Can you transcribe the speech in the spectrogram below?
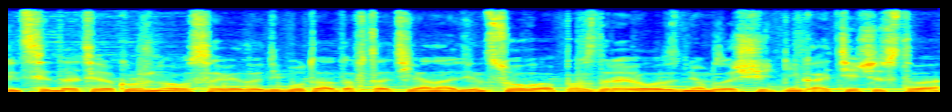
Председатель окружного совета депутатов Татьяна Одинцова поздравила с Днем защитника Отечества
